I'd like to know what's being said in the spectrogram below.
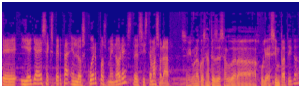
Eh, y ella es experta en los cuerpos menores del sistema solar. Sí, una cosa antes de saludar a Julia. ¿Es simpática?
